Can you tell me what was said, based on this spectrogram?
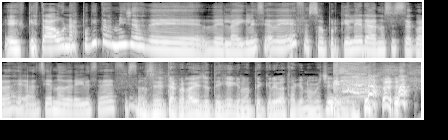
es que estaba a unas poquitas millas de, de la iglesia de Éfeso, porque él era, no sé si te acordás, era anciano de la iglesia de Éfeso. No sé si te acordás que yo te dije que no te creo hasta que no me lleves.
